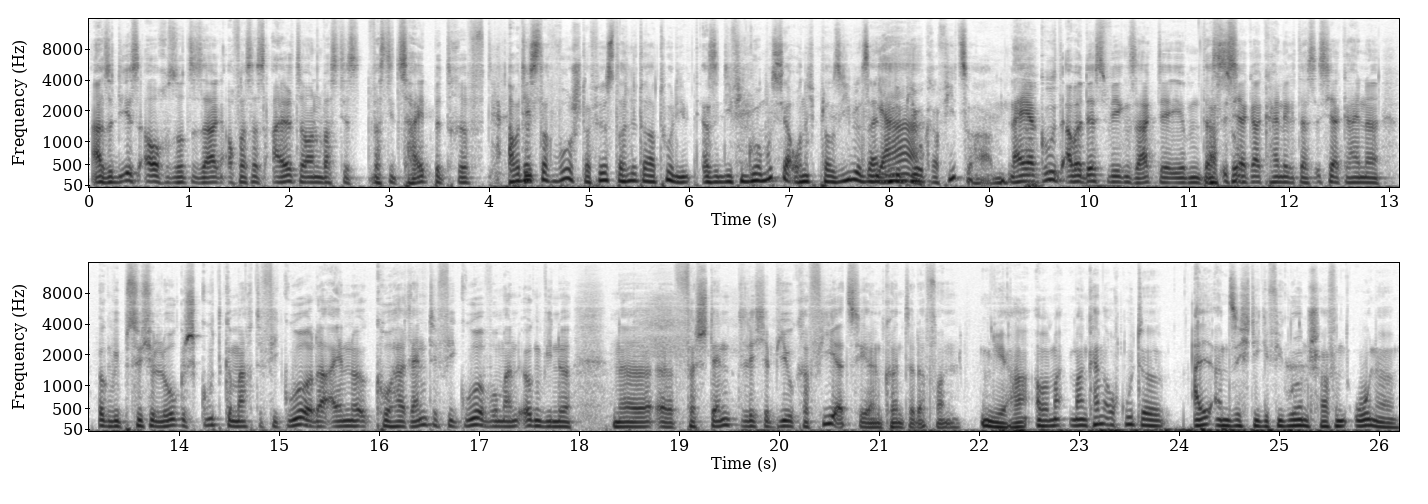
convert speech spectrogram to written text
Also die ist auch sozusagen, auch was das Alter und was, das, was die Zeit betrifft. Aber die, das ist doch wurscht, dafür ist doch Literatur. Die, also die Figur muss ja auch nicht plausibel sein, Ja. um eine Biografie zu haben. Naja, gut, aber deswegen sagt er eben, das Ach ist so. ja gar keine, das ist ja keine irgendwie psychologisch gut gemachte Figur oder eine kohärente Figur, wo man irgendwie eine, eine äh, verständliche Biografie erzählen könnte davon. Ja, aber man, man kann auch gute, allansichtige Figuren schaffen, ohne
